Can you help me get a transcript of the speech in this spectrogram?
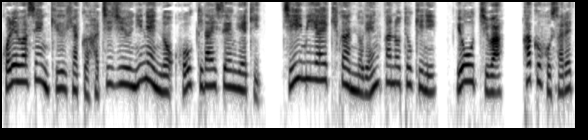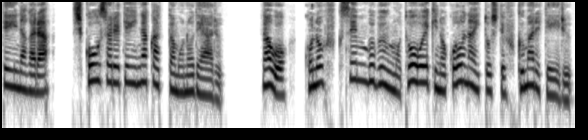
これは1982年の法規大線駅、チーミヤ駅間の電化の時に、用地は確保されていながら、施行されていなかったものである。なお、この伏線部分も当駅の構内として含まれている。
